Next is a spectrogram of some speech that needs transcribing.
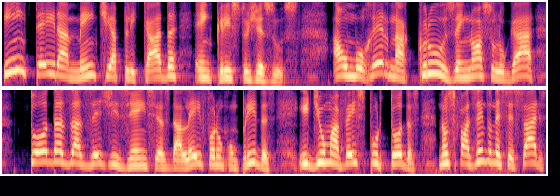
inteiramente aplicada em Cristo Jesus. Ao morrer na cruz em nosso lugar, todas as exigências da lei foram cumpridas e de uma vez por todas, não se fazendo necessários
